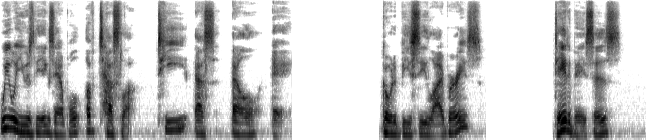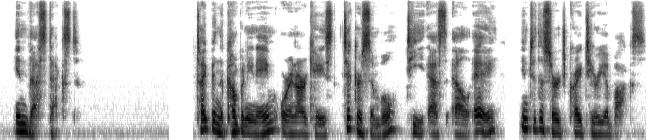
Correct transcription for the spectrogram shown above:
We will use the example of Tesla, TSLA. Go to BC Libraries, Databases, Investext. Type in the company name, or in our case, ticker symbol, TSLA, into the search criteria box.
